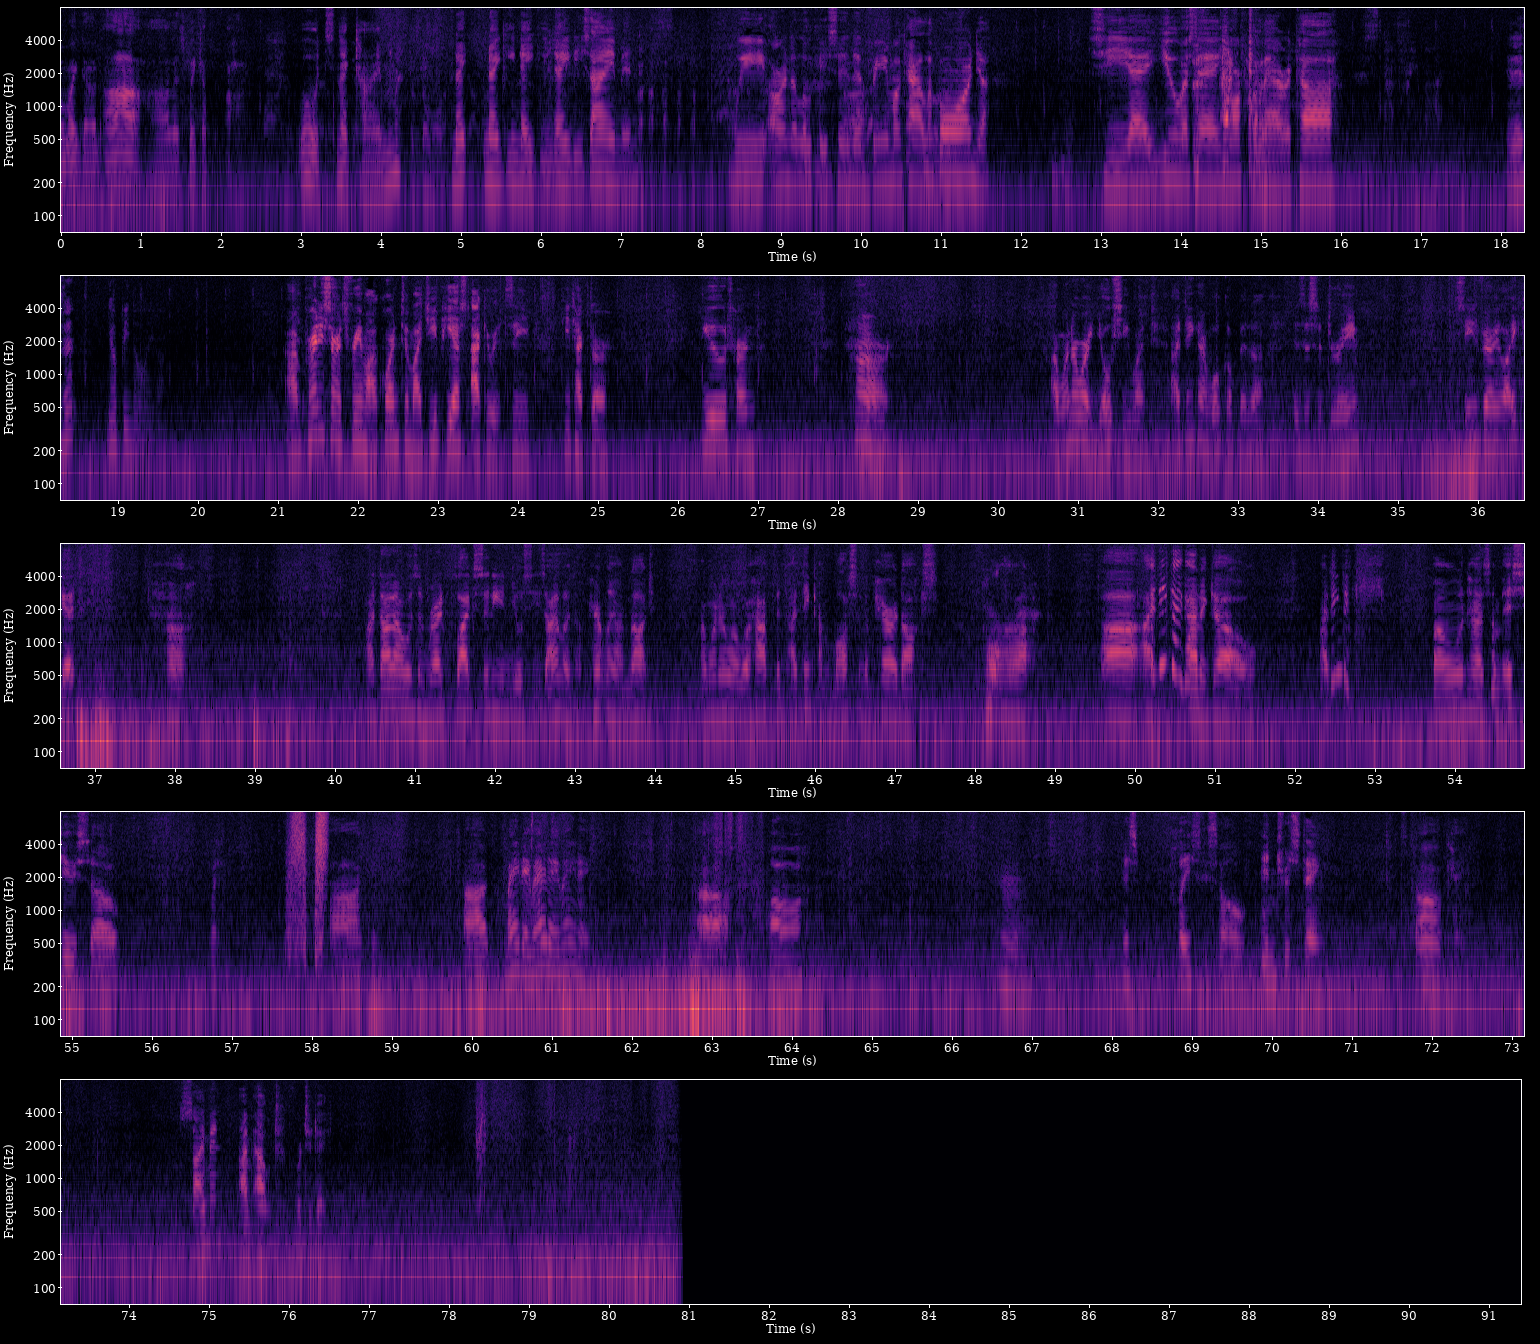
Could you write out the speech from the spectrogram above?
Oh my god. Ah, ah let's wake up. Ah. Oh, it's nighttime. Night, nighty, nighty, nighty, Simon. We are in a location in Fremont, California. GA, USA, North America. It's not Fremont. It isn't? You'll be no later. I'm pretty sure it's Fremont, according to my GPS accuracy detector. U turn. Huh. I wonder where Yoshi went. I think I woke up in a. Is this a dream? Seems very like it. Huh. I thought I was in Red Flag City in Yoshi's Island. Apparently I'm not. I wonder what will happen. I think I'm lost in a paradox. Uh, I think I gotta go. I think the phone has some issues, so. What? Uh, uh, Mayday, Mayday, Mayday. Uh, uh. Hmm. This place is so interesting. Okay. Simon, I'm out for today.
